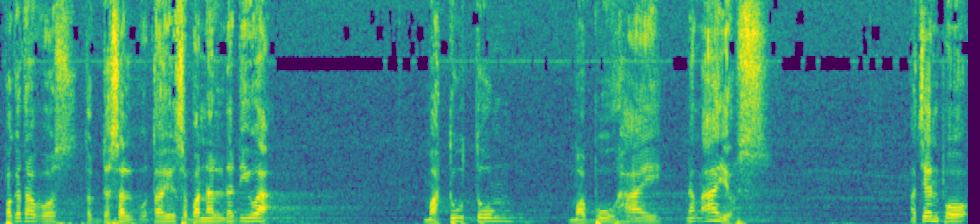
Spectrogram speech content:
Pagkatapos, tagdasal po tayo sa banal na diwa. Matutong mabuhay ng ayos. At yan po,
